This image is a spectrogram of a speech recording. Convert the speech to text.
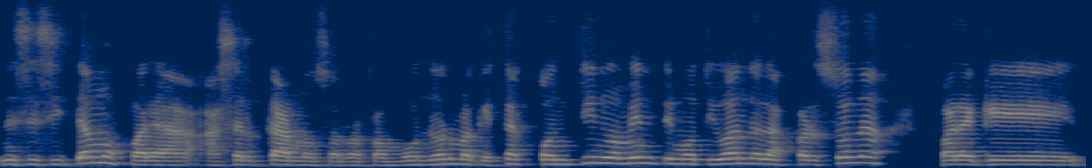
necesitamos para acercarnos a Rafam? Vos, Norma, que estás continuamente motivando a las personas para que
